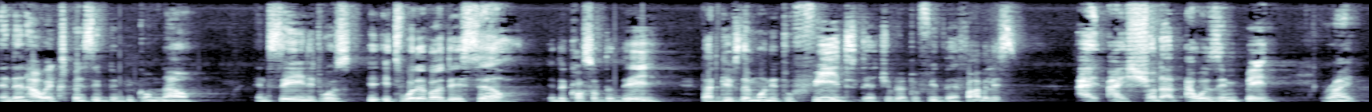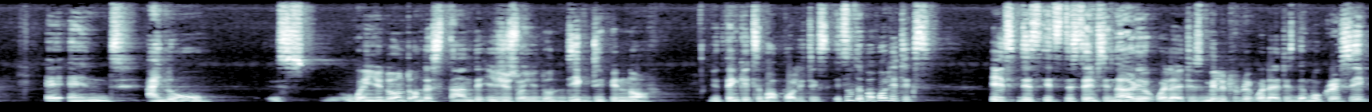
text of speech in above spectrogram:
and then how expensive they become now, and saying it was it's whatever they sell in the course of the day that gives them money to feed their children, to feed their families. I, I shuddered. I was in pain, right? And I know when you don't understand the issues, when you don't dig deep enough, you think it's about politics. It's not about politics. It's, this, it's the same scenario, whether it is military, whether it is democracy,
